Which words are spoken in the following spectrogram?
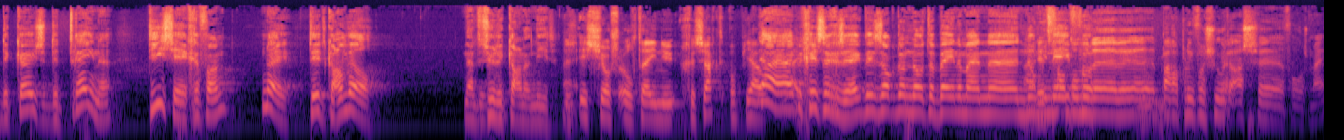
de keuze, de trainer, die zeggen van... Nee, dit kan wel. Nou, natuurlijk kan het niet. Dus is Jos Ulte nu gezakt op jou? Ja, ja, heb ik gisteren gezegd. Dit is ook nog nota bene mijn eh Nou, dit nominee valt onder voor... de eh, paraplu van Sjoerd As, eh, volgens mij.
